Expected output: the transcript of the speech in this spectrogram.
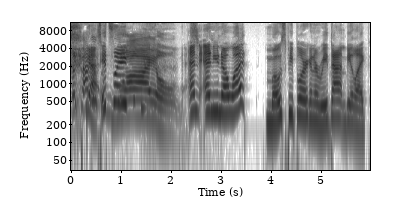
Like that Yeah, is it's like- wild. And and you know what? Most people are going to read that and be like,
